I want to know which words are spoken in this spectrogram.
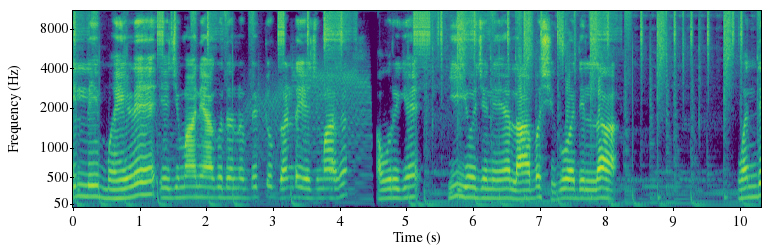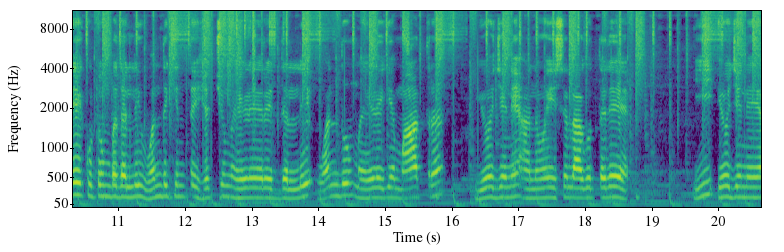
ಇಲ್ಲಿ ಮಹಿಳೆ ಯಜಮಾನಿ ಆಗೋದನ್ನು ಬಿಟ್ಟು ಗಂಡ ಯಜಮಾನ ಅವರಿಗೆ ಈ ಯೋಜನೆಯ ಲಾಭ ಸಿಗುವುದಿಲ್ಲ. ಒಂದೇ ಕುಟುಂಬದಲ್ಲಿ ಒಂದಕ್ಕಿಂತ ಹೆಚ್ಚು ಮಹಿಳೆಯರಿದ್ದಲ್ಲಿ ಒಂದು ಮಹಿಳೆಗೆ ಮಾತ್ರ ಯೋಜನೆ ಅನ್ವಯಿಸಲಾಗುತ್ತದೆ. ಈ ಯೋಜನೆಯ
